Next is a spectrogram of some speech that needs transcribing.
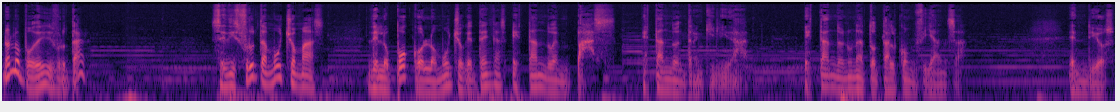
No lo podés disfrutar. Se disfruta mucho más de lo poco o lo mucho que tengas estando en paz, estando en tranquilidad, estando en una total confianza en Dios.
